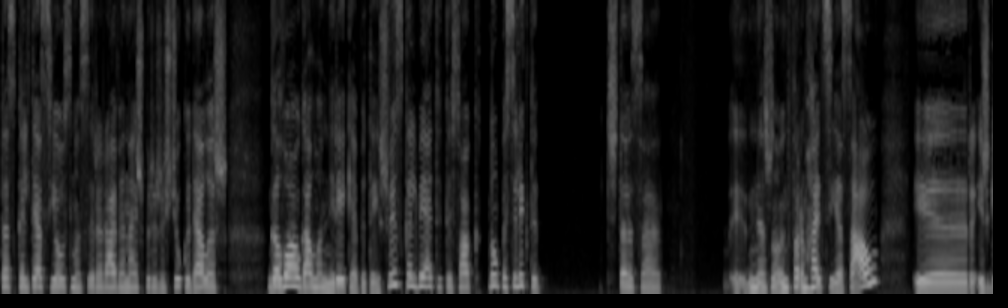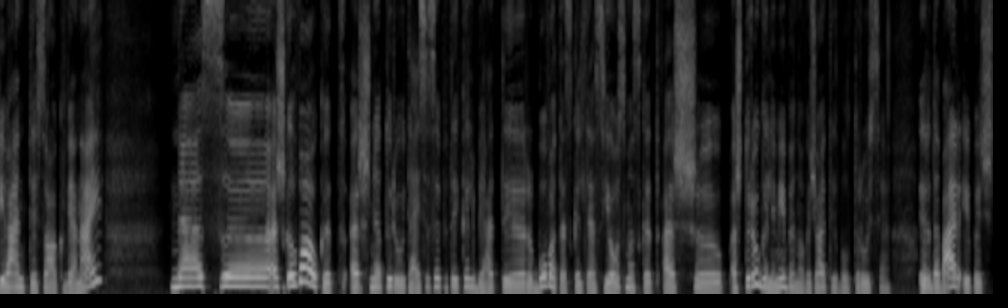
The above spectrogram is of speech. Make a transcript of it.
tas kalties jausmas ir yra viena iš priežasčių, kodėl aš galvojau, gal man nereikia apie tai iš vis kalbėti, tiesiog, nu, pasilikti šitą visą, e, nežinau, informaciją savo ir išgyventi tiesiog vienai. Uh, Nes e, aš galvau, kad aš neturiu teisės apie tai kalbėti ir buvo tas kalties jausmas, kad aš, e, aš turiu galimybę nuvažiuoti į Baltarusiją. Ir dabar ypač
